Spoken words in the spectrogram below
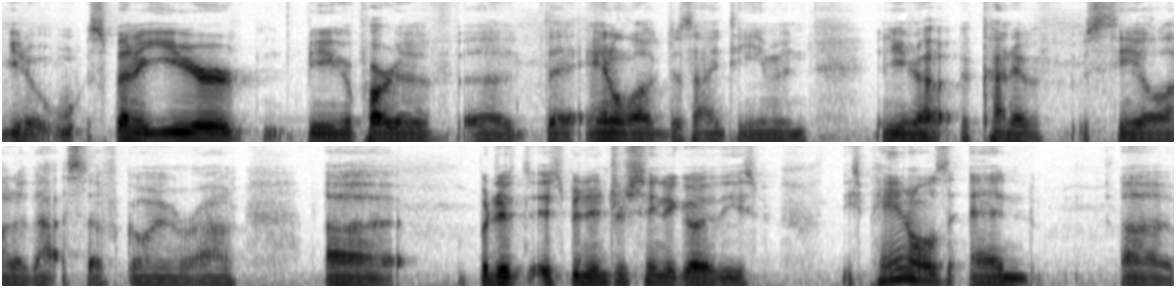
you know, spent a year being a part of uh, the analog design team, and and you know, kind of see a lot of that stuff going around. Uh, but it, it's been interesting to go to these these panels and uh,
